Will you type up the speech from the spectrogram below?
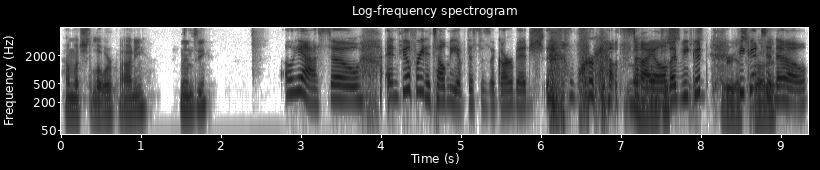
how much lower body, Lindsay? Oh yeah. So, and feel free to tell me if this is a garbage workout style. No, just, That'd be good. Be good to it. know.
